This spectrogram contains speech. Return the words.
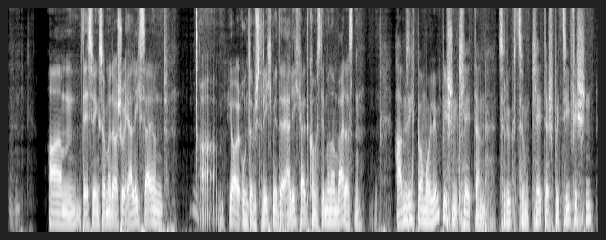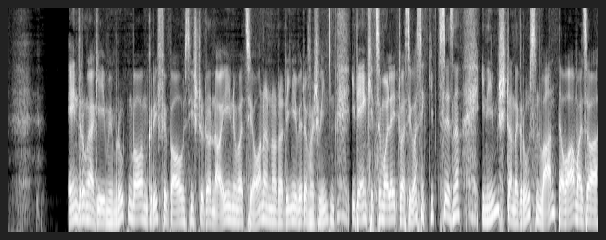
Mhm. Ähm, deswegen soll man da schon ehrlich sein und äh, ja, unterm Strich mit der Ehrlichkeit kommst du immer noch am weitesten. Haben sich beim olympischen Klettern, zurück zum Kletterspezifischen, Änderungen ergeben im Routenbau, im Griffebau? Siehst du da neue Innovationen oder Dinge wieder verschwinden? Ich denke jetzt mal etwas, ich weiß nicht, gibt es das noch? In Imst an der großen Wand, da war mal so eine,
